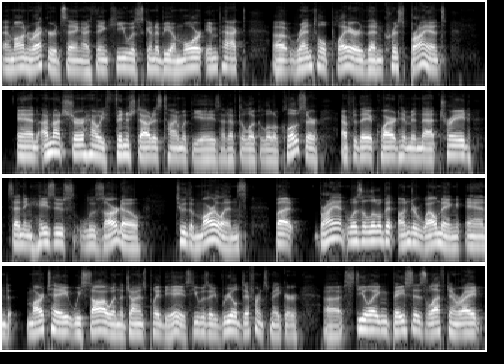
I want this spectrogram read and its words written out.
am on record saying I think he was going to be a more impact uh, rental player than Kris Bryant. And I'm not sure how he finished out his time with the A's. I'd have to look a little closer after they acquired him in that trade, sending Jesus Luzardo to the Marlins. But Bryant was a little bit underwhelming, and Marte, we saw when the Giants played the A's, he was a real difference maker, uh, stealing bases left and right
